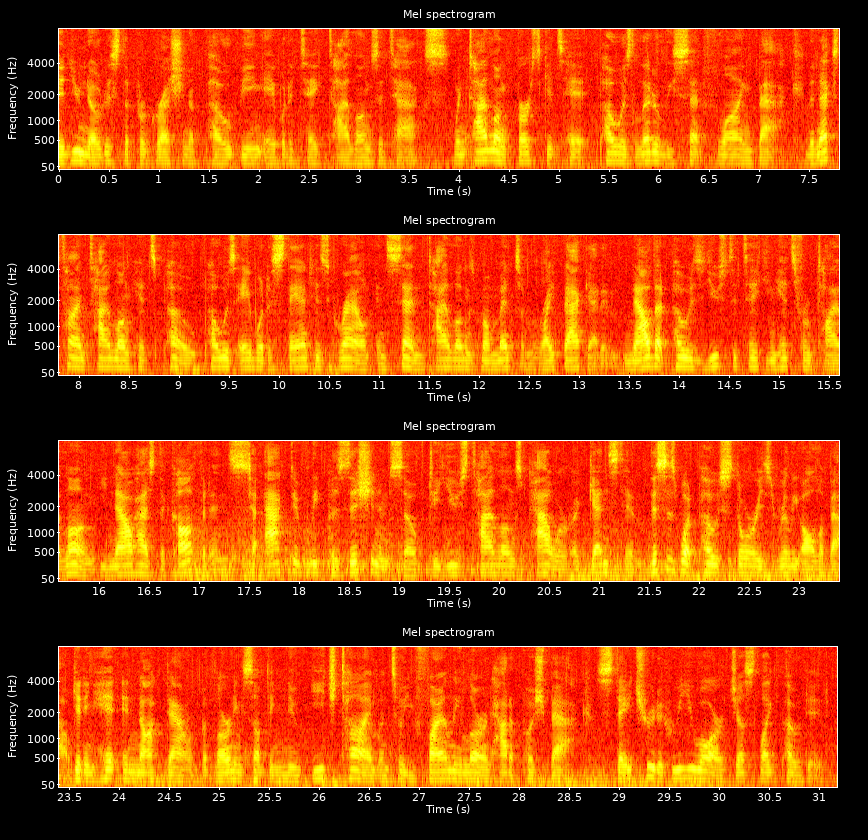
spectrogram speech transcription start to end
Did you notice the progression of Po being able to take Tai Lung's attacks? When Tai Lung first gets hit, Po is literally sent flying back. The next time Tai Lung hits Po, Po is able to stand his ground and send Tai Lung's momentum right back at him. Now that Po is used to taking hits from Tai Lung, he now has the confidence to actively position himself to use Tai Lung's power against him. This is what Po's story is really all about. Getting hit and knocked down, but learning something new each time until you finally learn how to push back. Stay true to who you are just like Po did.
